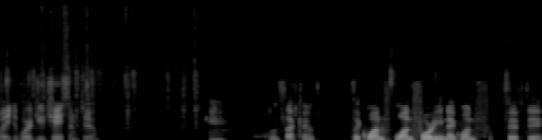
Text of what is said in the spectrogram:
Wait, where'd you chase him to? One second. It's like one 140 neg 150. Like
